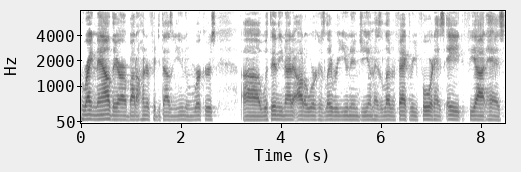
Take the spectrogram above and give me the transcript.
Right now, there are about 150,000 union workers uh, within the United Auto Workers Labor Union. GM has 11 factory, Ford has eight, Fiat has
